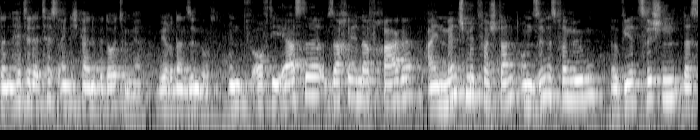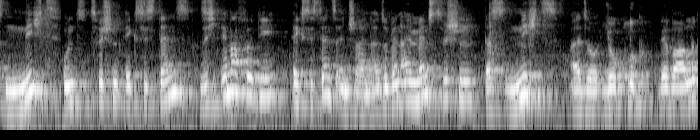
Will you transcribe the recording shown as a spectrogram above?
dann hätte der Test eigentlich keine Bedeutung mehr, wäre dann sinnlos. Und auf die erste Sache in der Frage, ein Mensch mit Verstand und Sinnesvermögen wird zwischen das Nichts und zwischen Existenz sich immer für die Existenz entscheiden. Also wenn ein Mensch zwischen das Nichts, also yokluk ve varlık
